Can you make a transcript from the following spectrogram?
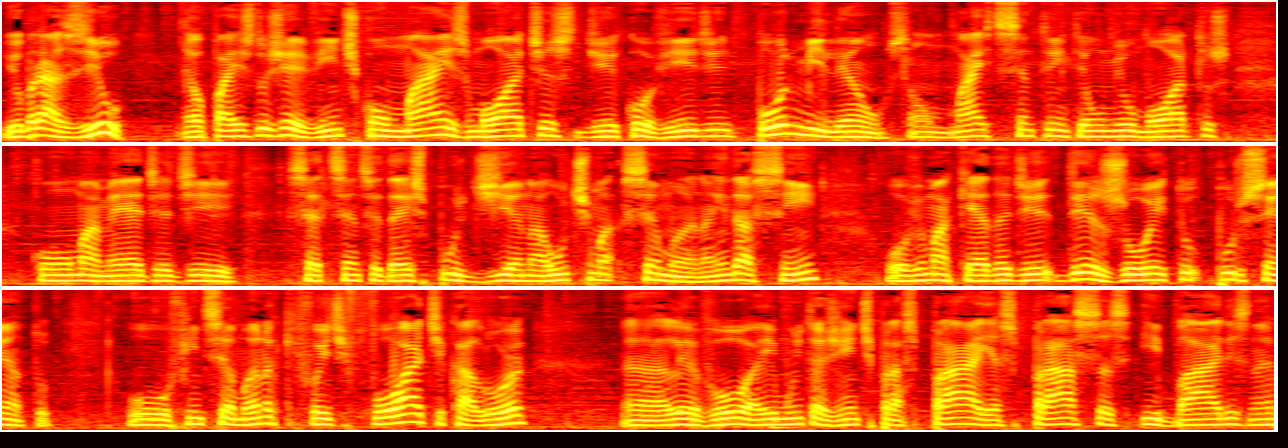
E o Brasil é o país do G20 com mais mortes de Covid por milhão. São mais de 131 mil mortos, com uma média de 710 por dia na última semana. Ainda assim, houve uma queda de 18%. O fim de semana, que foi de forte calor, uh, levou aí muita gente para as praias, praças e bares, né?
